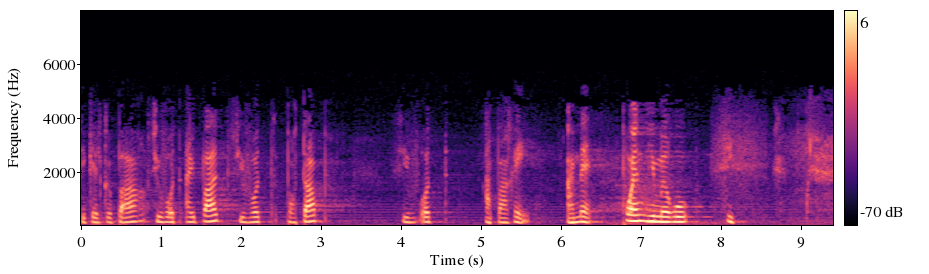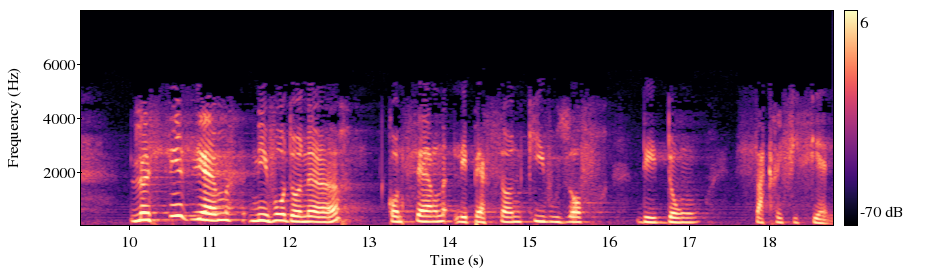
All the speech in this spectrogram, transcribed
c'est quelque part sur votre iPad, sur votre portable, sur votre appareil. Amen. point numéro 6. Le sixième niveau d'honneur concerne les personnes qui vous offrent des dons sacrificiels.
